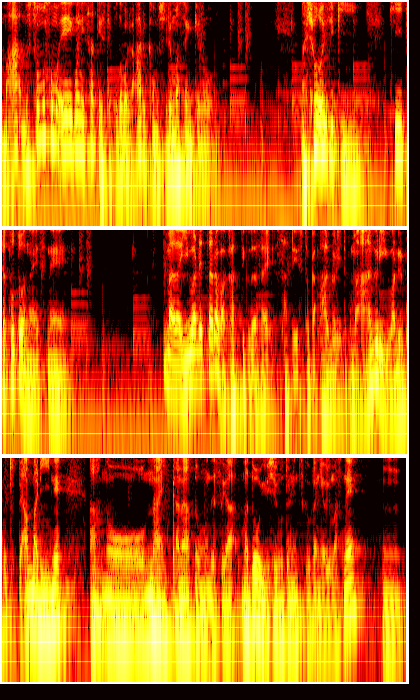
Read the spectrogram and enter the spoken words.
まあ、そもそも英語にサティスって言葉があるかもしれませんけど、まあ、正直聞いたことはないですね。まあ言われたら分かってくださいサティスとかアグリとかまあアグリ言われることってあんまりねあのー、ないかなと思うんですが、まあ、どういう仕事に就くかによりますねうん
